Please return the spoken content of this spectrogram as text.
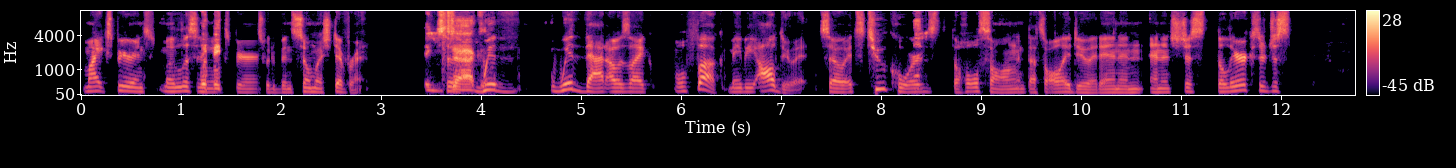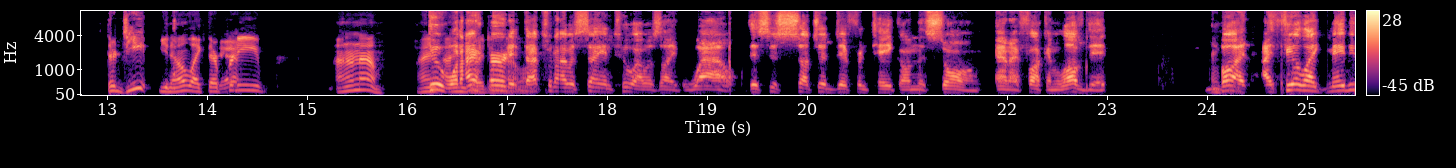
My experience, my listening experience, would have been so much different so Exactly. with with that i was like well fuck maybe i'll do it so it's two chords the whole song that's all i do it in and and it's just the lyrics are just they're deep you know like they're Yeah. pretty i don't know I, Dude, when I heard that it, one. that's what I was saying too. I was like, wow, this is such a different take on this song. And I fucking loved it. Thank you. But I feel like maybe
